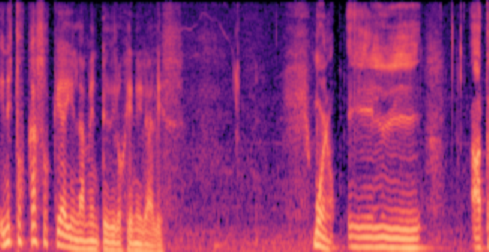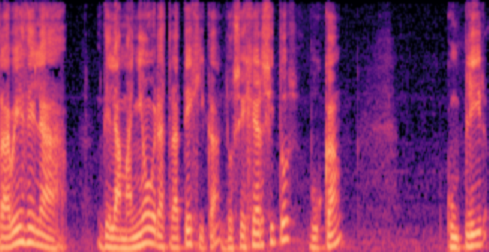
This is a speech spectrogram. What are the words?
en estos casos, ¿qué hay en la mente de los generales? Bueno, a través de la, de la maniobra estratégica, los ejércitos buscan cumplir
